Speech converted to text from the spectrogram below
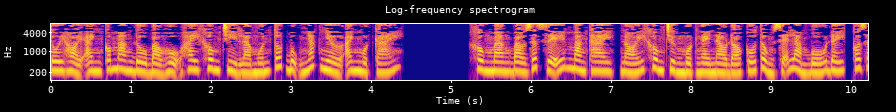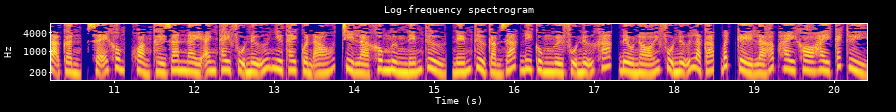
tôi hỏi anh có mang đồ bảo hộ hay không chỉ là muốn tốt bụng nhắc nhở anh một cái. Không mang bao rất dễ mang thai, nói không chừng một ngày nào đó cố tổng sẽ làm bố đấy, có dạ cần, sẽ không, khoảng thời gian này anh thay phụ nữ như thay quần áo, chỉ là không ngừng nếm thử, nếm thử cảm giác đi cùng người phụ nữ khác, đều nói phụ nữ là cá, bất kể là hấp hay kho hay cách thủy,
